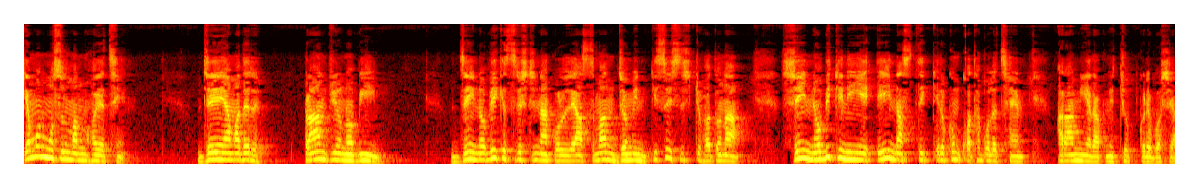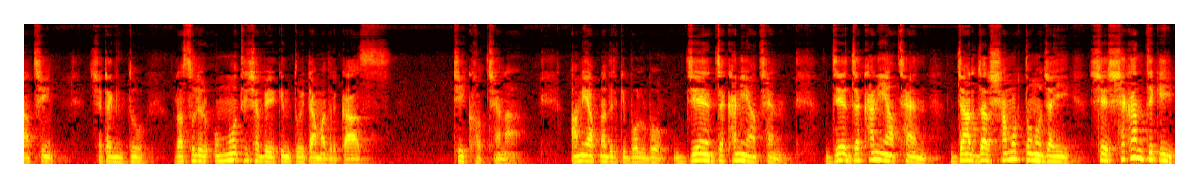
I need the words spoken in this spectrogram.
কেমন মুসলমান হয়েছে? যে আমাদের প্রাণপ্রিয় নবী, যেই নবীকে সৃষ্টি না করলে আসমান, জমিন কিছুই সৃষ্টি হতো না, সেই নবীকে নিয়ে এই নাস্তিক এরকম কথা বলেছে, আর আমি আর আপনি চুপ করে বসে আছি। সেটা কিন্তু রাসূলের উম্মত হিসাবে কিন্তু এটা আমাদের কাজ। ঠিক হচ্ছে না। আমি আপনাদেরকে বলব, যে যেখানে আছেন, যে যেখানে আছেন যার যার সামর্থ্য অনুযায়ী সে সেখান থেকেই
